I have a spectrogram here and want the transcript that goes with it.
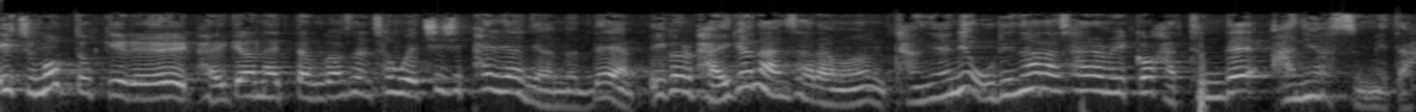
이 주먹도끼를 발견했던 것은 1978년이었는데 이걸 발견한 사람은 당연히 우리나라 사람일 것 같은데 아니었습니다.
